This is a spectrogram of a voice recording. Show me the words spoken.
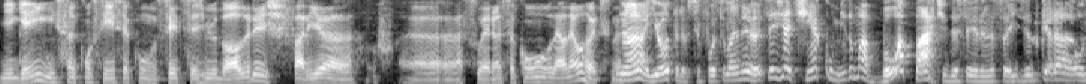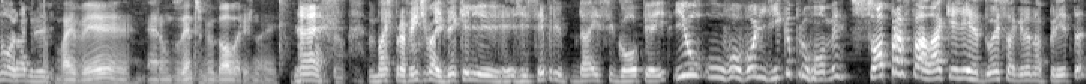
ninguém em sã consciência com 106 mil dólares faria uh, a sua herança com o Leonel Hutz, né? Não, e outra, se fosse o Lionel Hutz, ele já tinha comido uma boa parte dessa herança aí, dizendo que era honorário dele. Vai ver, eram 200 mil dólares, né? É, então, mais pra frente vai ver que ele, ele sempre dá esse golpe aí. E o, o vovô liga pro Homer só pra falar que ele herdou essa grana preta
